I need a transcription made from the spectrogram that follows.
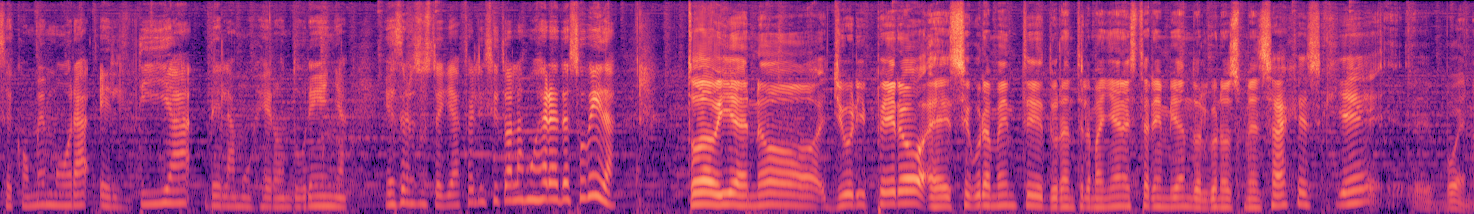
se conmemora el Día de la Mujer Hondureña. Esdras, ¿usted ya felicitó a las mujeres de su vida? Todavía no, Yuri, pero eh, seguramente durante la mañana estaré enviando algunos mensajes que, eh, bueno,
